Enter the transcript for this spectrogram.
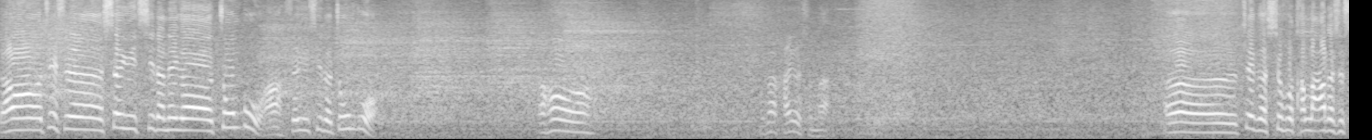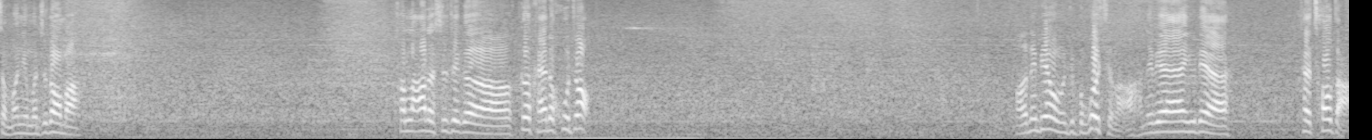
然后这是生育器的那个中部啊，生育器的中部。然后我看还有什么？呃，这个师傅他拉的是什么？你们知道吗？他拉的是这个歌台的护照。好，那边我们就不过去了啊，那边有点太嘈杂，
